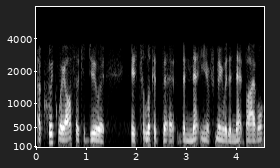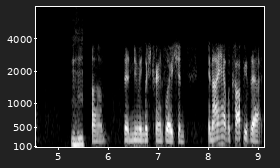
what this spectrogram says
A quick way also to do it is to look at the the net. You know, familiar with the Net Bible, Mm-hmm. um, the New English translation, and I have a copy of that.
